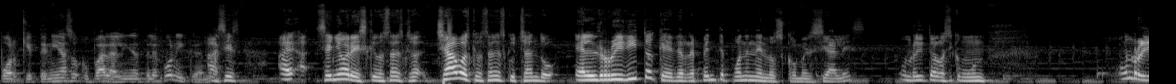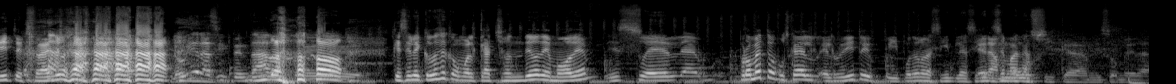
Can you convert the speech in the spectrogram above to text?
porque tenías ocupada la línea telefónica, ¿no? Así es. Ay, ah, señores que nos están escuchando, chavos que nos están escuchando, el ruidito que de repente ponen en los comerciales, un ruidito algo así como un un ruidito extraño Lo hubieras intentado. No. Que se le conoce como el cachondeo de modem. Es el, eh, prometo buscar el, el ruidito y, y ponerlo la siguiente, la siguiente Era semana. música, mi somera,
